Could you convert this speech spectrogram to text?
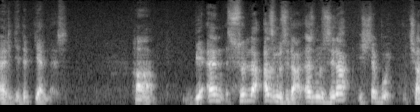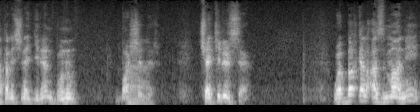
el gidip gelmez. Ha bir en sülle azmu zira. Azmu zira işte bu çatal içine giren bunun başıdır. Çekilirse ve bakal azmani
